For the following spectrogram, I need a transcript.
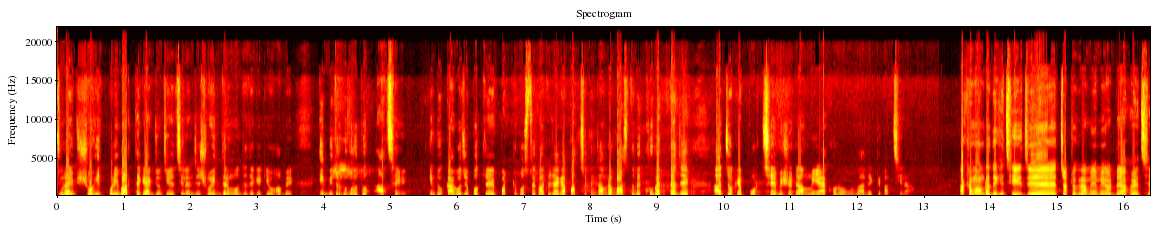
জুলাই শহীদ পরিবার থেকে একজন চেয়েছিলেন যে শহীদদের মধ্যে থেকে কেউ হবে। এই বিতর্কগুলো তো আছে, কিন্তু কাগজে পত্রে পাঠ্যপুস্তকে হয়তো জায়গা পাচ্ছে, কিন্তু আমরা বাস্তবে খুব একটা যে চোখে পড়ছে বিষয়টা আমি এখনও দেখতে পাচ্ছি না। আকরাম আমরা দেখেছি যে, চট্টগ্রামে মেয়র দেওয়া হয়েছে।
